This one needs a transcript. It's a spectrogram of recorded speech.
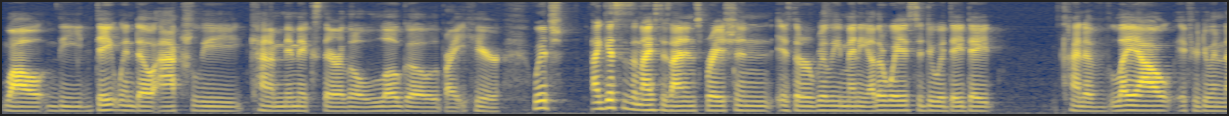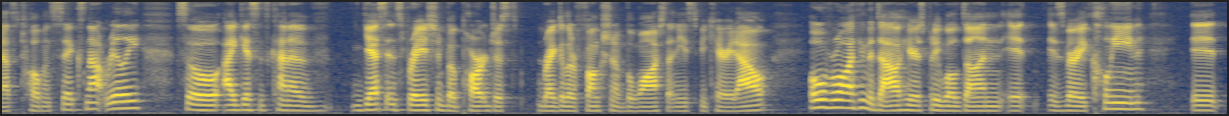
while the date window actually kind of mimics their little logo right here, which I guess is a nice design inspiration. Is there really many other ways to do a day date kind of layout if you're doing it at 12 and 6? Not really. So I guess it's kind of, yes, inspiration, but part just regular function of the watch that needs to be carried out. Overall, I think the dial here is pretty well done. It is very clean. It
